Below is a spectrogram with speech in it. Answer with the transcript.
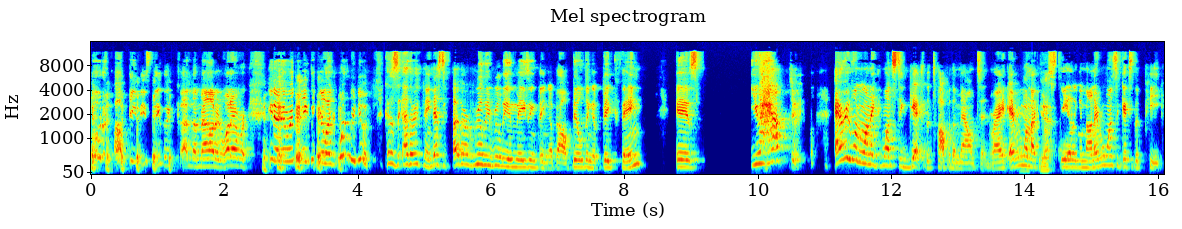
photocopying these things and cutting them out and whatever? You know, there were things that you're like, what are we doing? Because the other thing, that's the other really, really amazing thing about building a big thing is you have to everyone want, wants to get to the top of the mountain right everyone yeah, like yeah. scaling a mountain everyone wants to get to the peak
